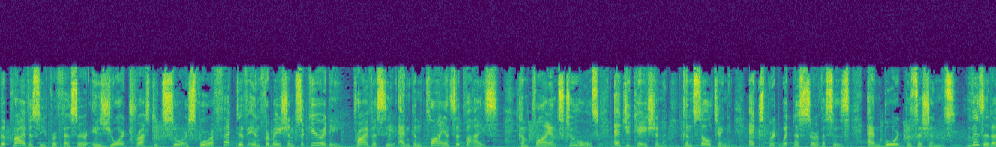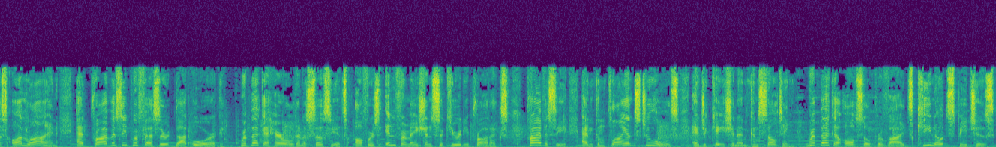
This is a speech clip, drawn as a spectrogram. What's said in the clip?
The Privacy Professor is your trusted source for effective information security, privacy, and compliance advice, compliance tools, education, consulting, expert witness services, and board positions. Visit us online at privacyprofessor.org. Rebecca Herold and Associates offers information security products, privacy and compliance tools, education and consulting. Rebecca also provides keynote speeches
